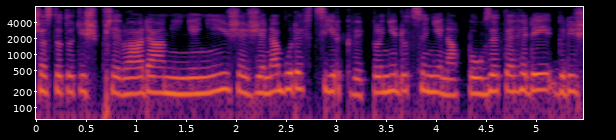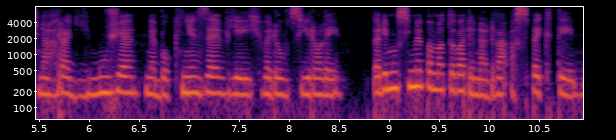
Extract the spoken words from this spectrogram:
Často totiž převládá mínění, že žena bude v církvi plně doceněna pouze tehdy, když nahradí muže nebo kněze v jejich vedoucí roli. Tady musíme pamatovat na dva aspekty.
